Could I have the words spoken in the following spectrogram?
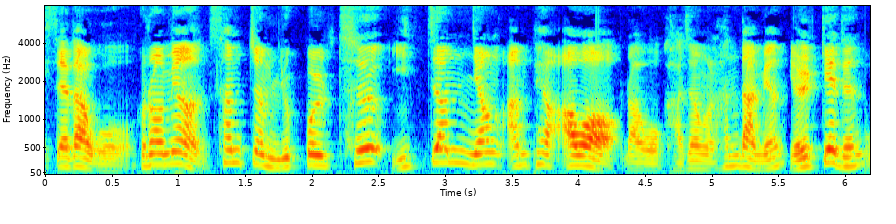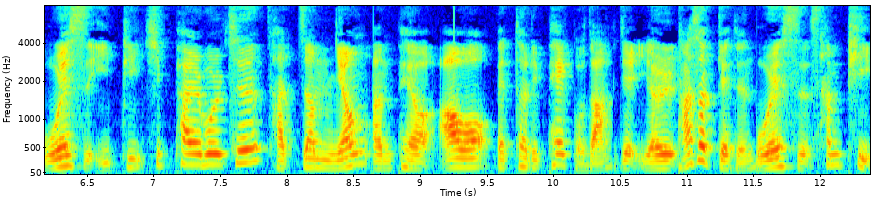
세다고. 그러면 3.6V 2.0A 라고 가정을 한다면 10개든 OS2P 18V 4.0A 배터리 팩보다 이제 15개든 OS3P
